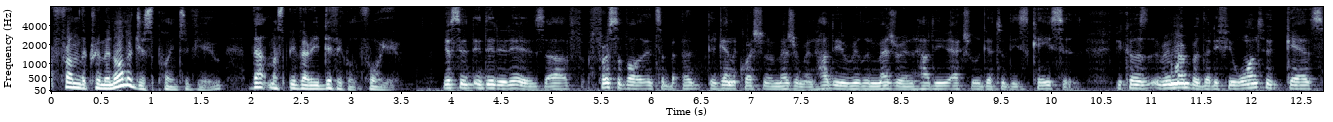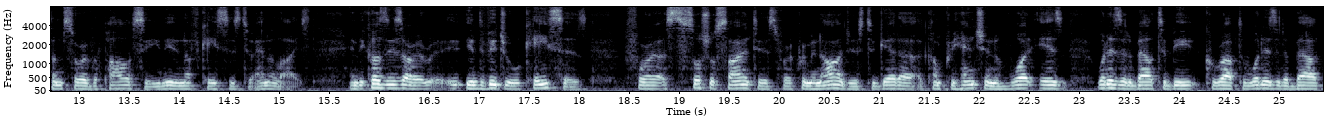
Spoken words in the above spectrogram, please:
From the criminologist's point of view, that must be very difficult for you. Yes, it, indeed it is. Uh, f- first of all, it's a, again a question of measurement. How do you really measure it and how do you actually get to these cases? Because remember that if you want to get some sort of a policy, you need enough cases to analyze. And because these are individual cases, for a social scientist, for a criminologist to get a, a comprehension of what is what is it about to be corrupt, what is it about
